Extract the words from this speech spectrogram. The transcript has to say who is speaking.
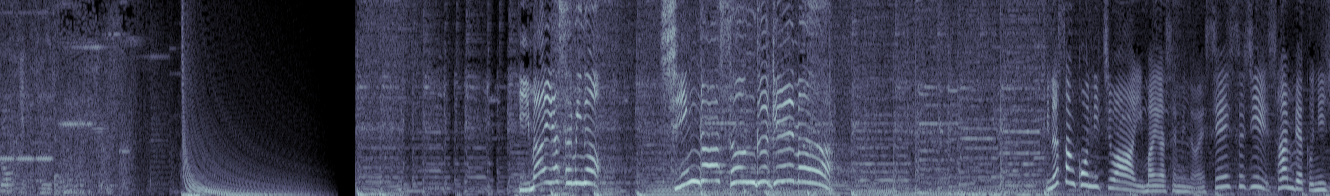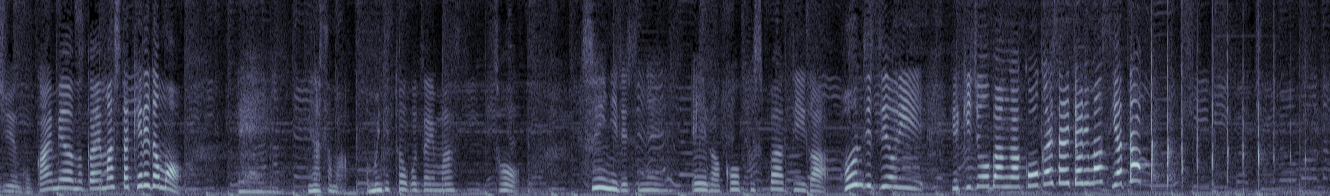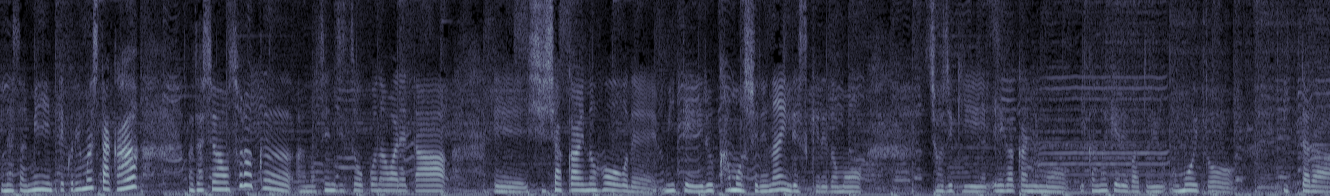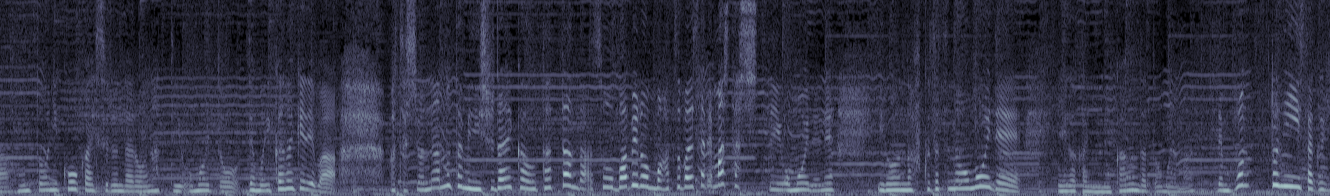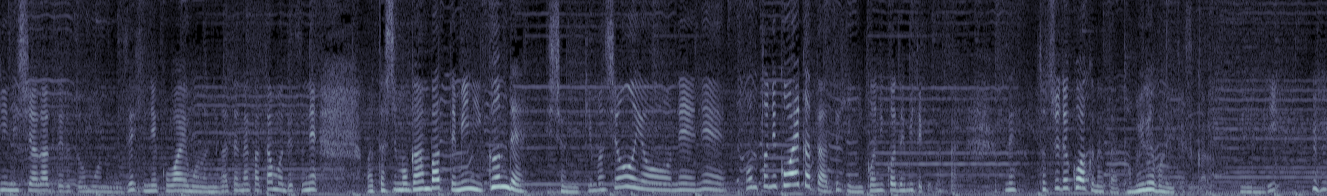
Speaker 1: 今井あさみのシンガーソングゲーマー。皆さんこんにちは。今井あさみの SSG325 回目を迎えましたけれども、えー、皆様おめでとうございます。そう。ついにですね映画「コープスパーティー」が本日より劇場版が公開されております。やった！皆さん見に行ってくれましたか？私はおそらくあの先日行われたえー、試写会の方で見ているかもしれないんですけれども正直映画館にも行かなければという思いと行ったら本当に後悔するんだろうなっていう思いとでも行かなければ私は何のために主題歌を歌ったんだそうバビロンも発売されましたしっていう思いでねいろんな複雑な思いで映画館に向かうんだと思います。でも本当にいい作品に仕上がってると思うのでぜひね怖いもの苦手な方もですね私も頑張って見に行くんで一緒に行きましょうよ。ねえねえ。本当に怖い方はぜひニコニコで見てください。ね途中で怖くなったら止めればいいですから。便利。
